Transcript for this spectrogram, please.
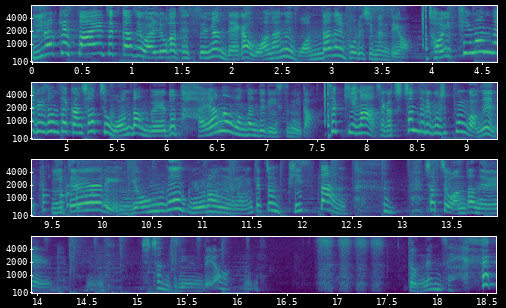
이렇게 사이즈까지 완료가 됐으면 내가 원하는 원단을 고르시면 돼요. 저희 팀원들이 선택한 셔츠 원단 외에도 다양한 원단들이 있습니다. 특히나 제가 추천드리고 싶은 거는 이들 영국 이런 이렇게 좀 비싼 셔츠 원단을 추천드리는데요. 돈 냄새.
